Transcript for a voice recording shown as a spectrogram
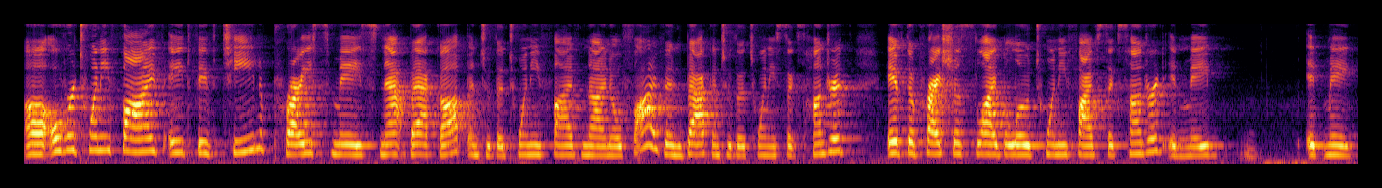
Uh, over 25, 815, price may snap back up into the 25,905 and back into the 2600. If the price should slide below 25, 600, it may it may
